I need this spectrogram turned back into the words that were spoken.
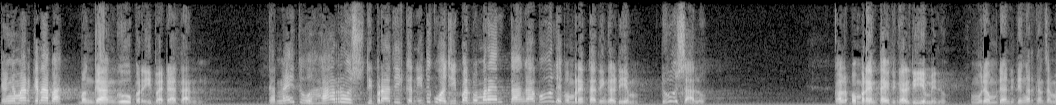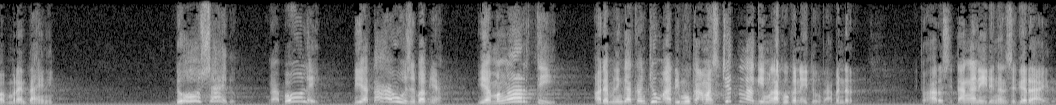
Kenapa? Mengganggu peribadatan. Karena itu harus diperhatikan. Itu kewajiban pemerintah. Nggak boleh pemerintah tinggal diam. Dosa loh. Kalau pemerintah itu tinggal diam itu. Mudah-mudahan didengarkan sama pemerintah ini. Dosa itu. Nggak boleh. Dia tahu sebabnya. Dia mengerti. Ada meninggalkan Jumat di muka masjid lagi melakukan itu. Nggak benar. Itu harus ditangani dengan segera itu.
